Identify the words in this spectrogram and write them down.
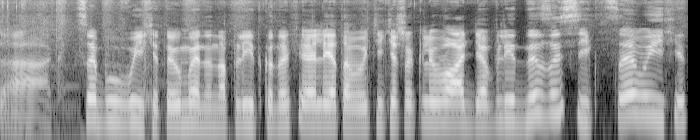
Так, це був вихід і у мене на плітку на фіолетову, тільки що клювання, блін, не засік, це вихід.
